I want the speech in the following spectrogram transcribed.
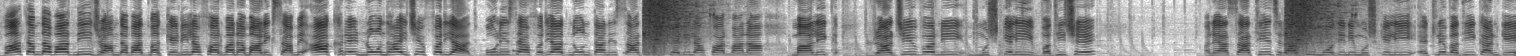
વાત અમદાવાદની, જ અમદાવાદમાં કેડિલા ફાર્માના માલિક સામે આખરે નોંધાઈ છે ફરિયાદ. પોલીસે આ ફરિયાદ નોંધતાની સાથે કેડિલા ફાર્માના માલિક રાજીવની મુશ્કેલી વધી છે અને આ સાથે જ રાજીવ મોદીની મુશ્કેલી એટલે વધી કારણ કે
